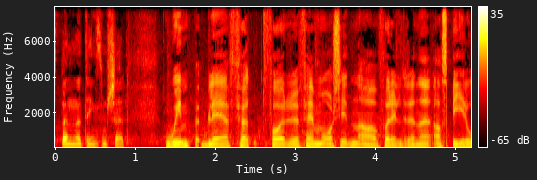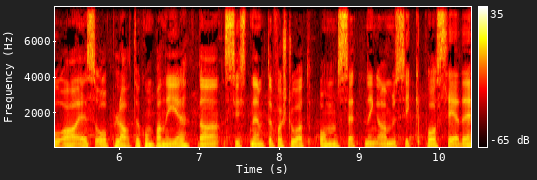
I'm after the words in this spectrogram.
spennende ting som skjer. Wimp ble født for fem år siden av foreldrene Aspiro AS og platekompaniet, da sistnevnte forsto at omsetning av musikk på CD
